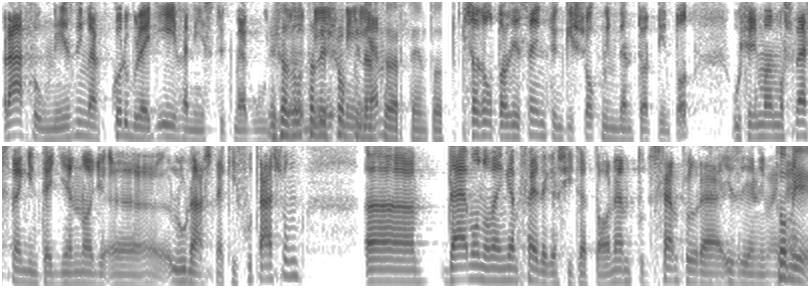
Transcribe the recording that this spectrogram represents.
rá fogunk nézni, mert körülbelül egy éve néztük meg úgy És azóta azért sok mélyen, minden történt ott. És azóta azért szerintünk is sok minden történt ott, úgyhogy majd most lesz megint egy ilyen nagy uh, lunás nekifutásunk. Uh, de mondom, engem fejlegesített a nem tud szemplőre izélni meg. Tomi,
